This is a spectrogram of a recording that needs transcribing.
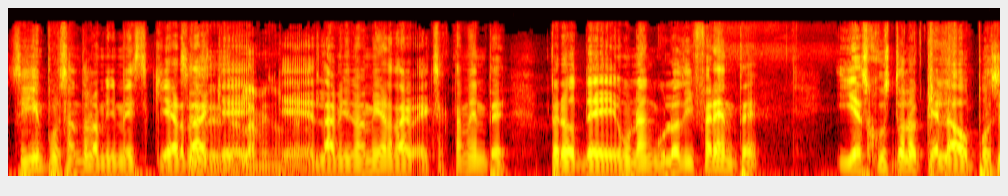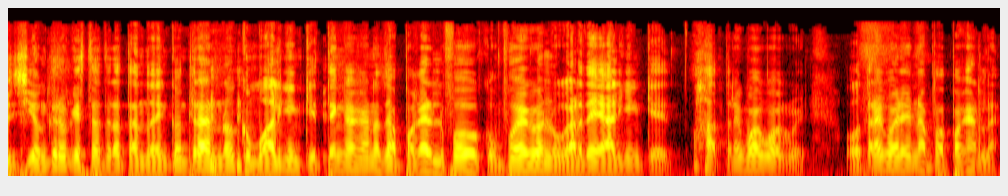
sigue impulsando la misma izquierda Sí, sí, sí, que, es la misma que mierda. es la misma mierda, exactamente, pero de un ángulo diferente. Y es justo lo que la oposición creo que está tratando de encontrar, ¿no? Como alguien que tenga ganas de apagar el fuego con fuego en lugar de alguien que, ah, traigo agua, güey, o traigo arena para apagarla.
